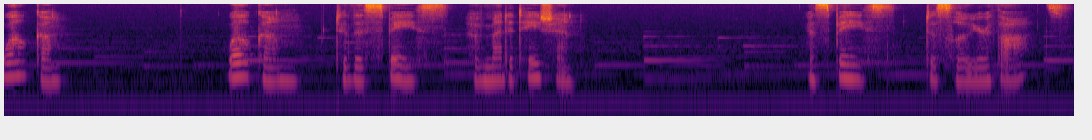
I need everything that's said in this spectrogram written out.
Welcome. Welcome to this space of meditation, a space to slow your thoughts,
